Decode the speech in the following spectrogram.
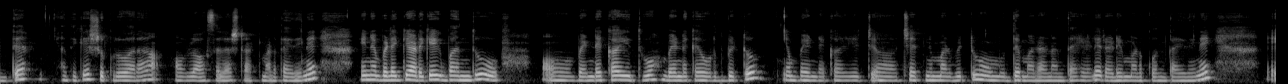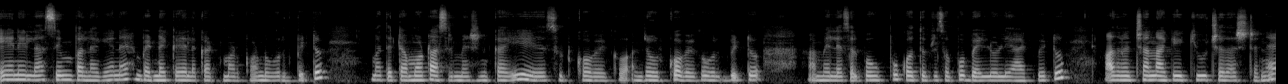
ಇದ್ದೆ. ಅದಕ್ಕೆ ಶುಕ್ರವಾರ ವ್ಲಾಗ್ಸ್ ಎಲ್ಲ ಸ್ಟಾರ್ಟ್ ಮಾಡ್ತಾ ಇದ್ದೀನಿ. ಇನ್ನು ಬೆಳಗ್ಗೆ ಅಡುಗೆಗೆ ಬಂದು ಬೆಂಡೆಕಾಯಿ ಇದ್ವು. ಬೆಂಡೆಕಾಯಿ ಹುರಿದ್ಬಿಟ್ಟು, ಬೆಂಡೆಕಾಯಿ ಚಟ್ನಿ ಮಾಡಿಬಿಟ್ಟು ಮುದ್ದೆ ಮಾಡೋಣ ಅಂತ ಹೇಳಿ ರೆಡಿ ಮಾಡ್ಕೊತಾ ಇದ್ದೀನಿ. ಏನಿಲ್ಲ ಸಿಂಪಲ್ಲಾಗೇ ಬೆಂಡೆಕಾಯಿ ಎಲ್ಲ ಕಟ್ ಮಾಡ್ಕೊಂಡು ಹುರಿದ್ಬಿಟ್ಟು, ಮತ್ತು ಟೊಮೊಟೊ, ಹಸಿರು ಮೆಣಸಿನ್ಕಾಯಿ ಸುಟ್ಕೋಬೇಕು. ಅಂದರೆ ಹುರ್ಕೋಬೇಕು, ಹುರಿದ್ಬಿಟ್ಟು ಆಮೇಲೆ ಸ್ವಲ್ಪ ಉಪ್ಪು, ಕೊತ್ತಂಬರಿ ಸೊಪ್ಪು, ಬೆಳ್ಳುಳ್ಳಿ ಹಾಕ್ಬಿಟ್ಟು ಅದನ್ನು ಚೆನ್ನಾಗಿ ಕ್ಯೂಚೋದಷ್ಟೇ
